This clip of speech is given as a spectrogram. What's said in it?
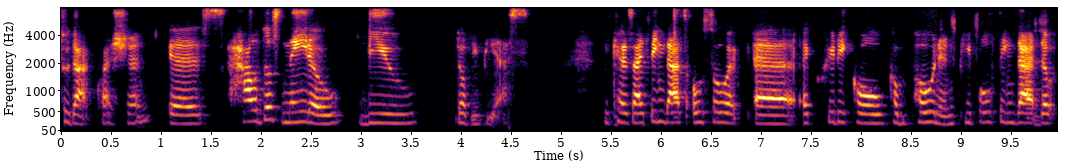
to that question is how does NATO view WPS? Because I think that's also a, a, a critical component. People think that the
